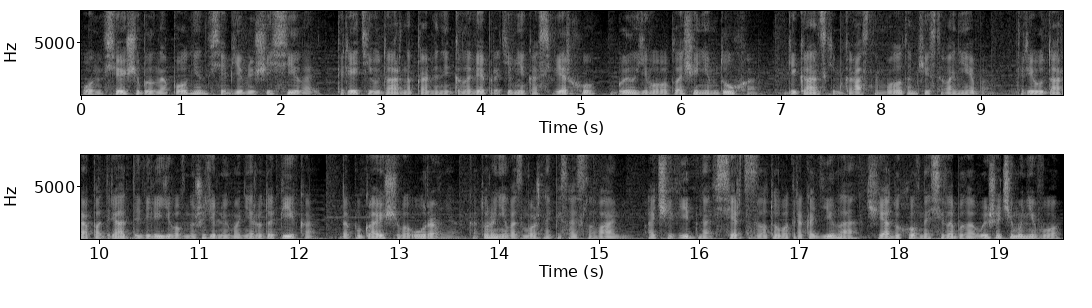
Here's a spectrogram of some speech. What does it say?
он все еще был наполнен всеобъемлющей силой. Третий удар, направленный к голове противника сверху, был его воплощением духа, гигантским красным молотом чистого неба. Три удара подряд довели его внушительную манеру до пика, до пугающего уровня, который невозможно описать словами. Очевидно, в сердце золотого крокодила, чья духовная сила была выше, чем у него,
